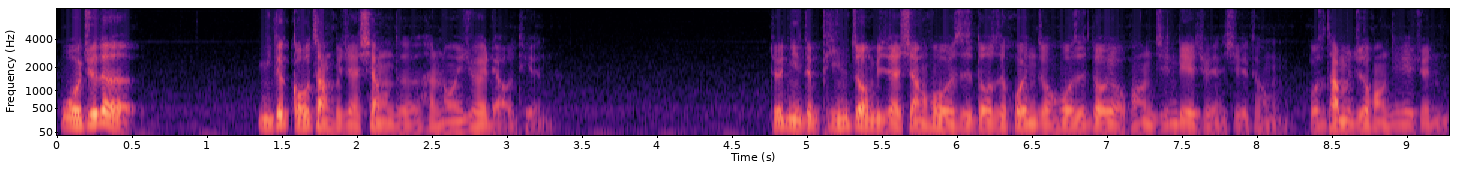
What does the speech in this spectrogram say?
我觉得你的狗长比较像的，很容易就会聊天。就你的品种比较像，或者是都是混种，或者是都有黄金猎犬协同，或者他们就是黄金猎犬，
